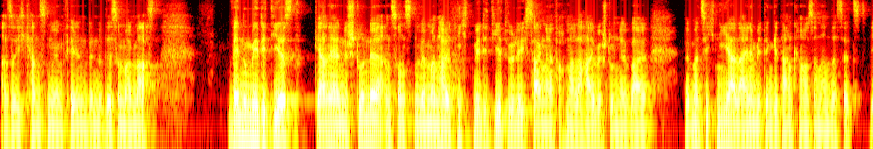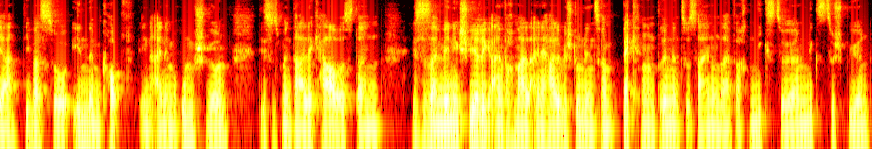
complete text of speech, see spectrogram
Also ich kann es nur empfehlen, wenn du das einmal machst. Wenn du meditierst, gerne eine Stunde. Ansonsten, wenn man halt nicht meditiert, würde ich sagen einfach mal eine halbe Stunde, weil wenn man sich nie alleine mit den Gedanken auseinandersetzt, ja, die was so in dem Kopf in einem rumschwirren, dieses mentale Chaos, dann ist es ein wenig schwierig, einfach mal eine halbe Stunde in so einem Becken drinnen zu sein und einfach nichts zu hören, nichts zu spüren.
